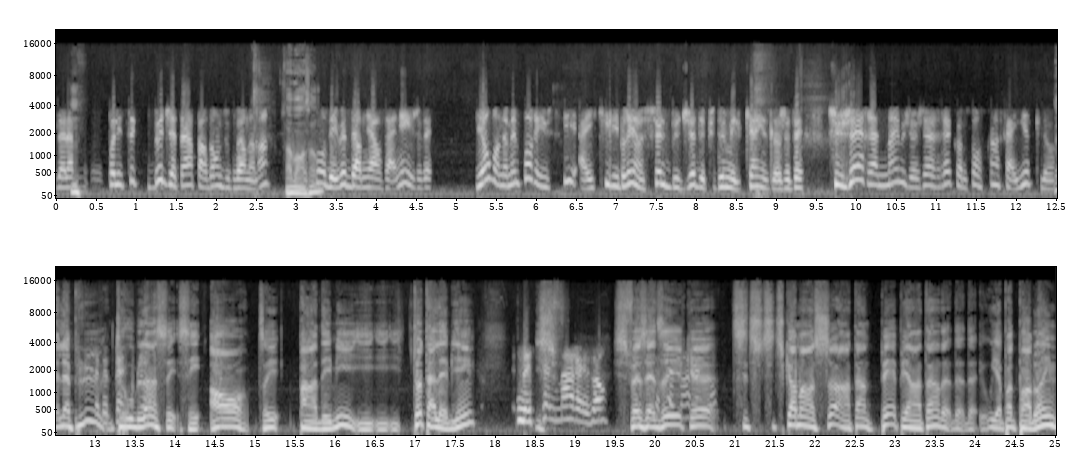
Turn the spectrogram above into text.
la politique budgétaire pardon du gouvernement au cours des huit dernières années. Je veux Guillaume, on n'a même pas réussi à équilibrer un seul budget depuis 2015. Là. Je veux dire, tu gérerais de même, je gérerais comme ça, on serait en faillite. Là. Mais le plus troublant, c'est hors pandémie. tout allait bien. Mais tellement raison. Il se faisait dire que si tu, commences ça en temps de paix puis en temps de, où il n'y a pas de problème,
